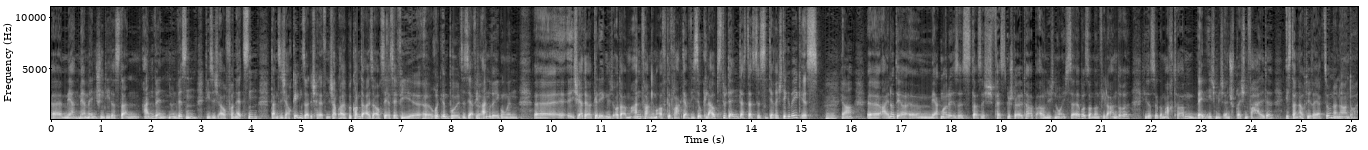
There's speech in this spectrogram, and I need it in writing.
äh, mehr und mehr Menschen, die das dann anwenden und wissen, die sich auch vernetzen, dann sich auch gegenseitig helfen. Ich hab, bekomme da also auch sehr, sehr viel äh, Rückimpulse, sehr viel Anregungen. Äh, ich werde ja gelegentlich oder am Anfang immer oft gefragt, ja, wieso glaubst du denn, dass das, das der richtige Weg ist? Mhm. Ja, einer der äh, Merkmale ist es, dass ich festgestellt habe, auch nicht nur ich selber, sondern viele andere, die das so gemacht haben, wenn ich mich entsprechend verhalte, ist dann auch die Reaktion eine andere.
